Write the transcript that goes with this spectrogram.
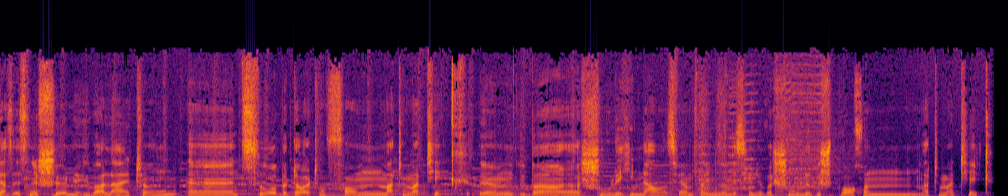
Das ist eine schöne Überleitung äh, zur Bedeutung von Mathematik ähm, über Schule hinaus. Wir haben vorhin so ein bisschen über Schule gesprochen, Mathematik.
